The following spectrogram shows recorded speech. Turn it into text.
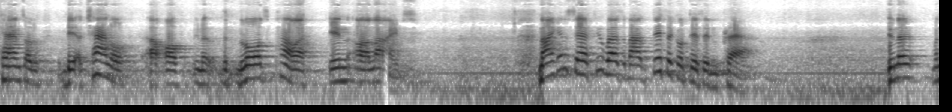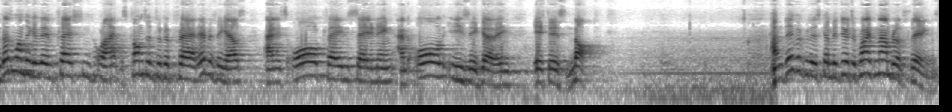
can sort of be a channel uh, of you know, the Lord's power in our lives. Now I'm going to say a few words about difficulties in prayer. You know, one doesn't want to give the impression, all right, there's content to the prayer and everything else, and it's all plain sailing and all easy going. It is not. And difficulties can be due to quite a number of things.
